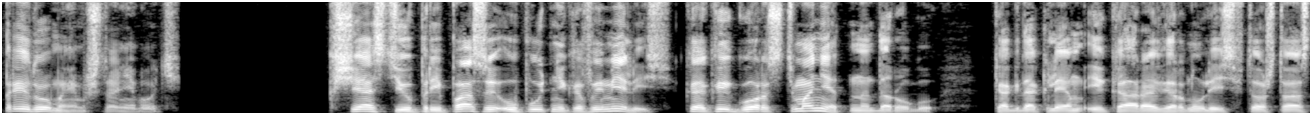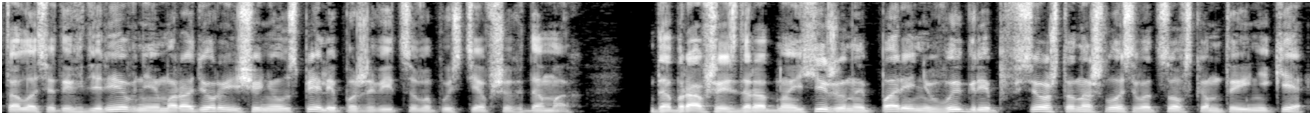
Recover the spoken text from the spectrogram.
придумаем что-нибудь». К счастью, припасы у путников имелись, как и горсть монет на дорогу. Когда Клем и Кара вернулись в то, что осталось от их деревни, мародеры еще не успели поживиться в опустевших домах. Добравшись до родной хижины, парень выгреб все, что нашлось в отцовском тайнике,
